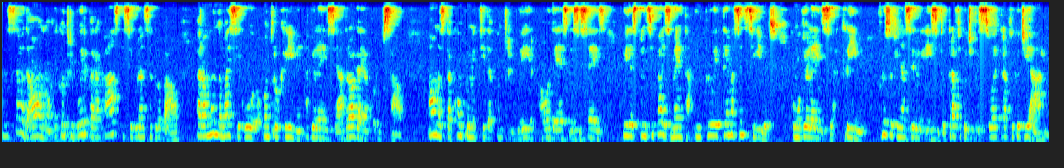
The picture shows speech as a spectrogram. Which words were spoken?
A missão da ONU é contribuir para a paz e segurança global, para um mundo mais seguro contra o crime, a violência, a droga e a corrupção. A ONU está comprometida a contribuir ao ODS 16, cujas principais metas incluem temas sensíveis, como violência, crime, fluxo financeiro ilícito, tráfico de pessoas e tráfico de armas.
